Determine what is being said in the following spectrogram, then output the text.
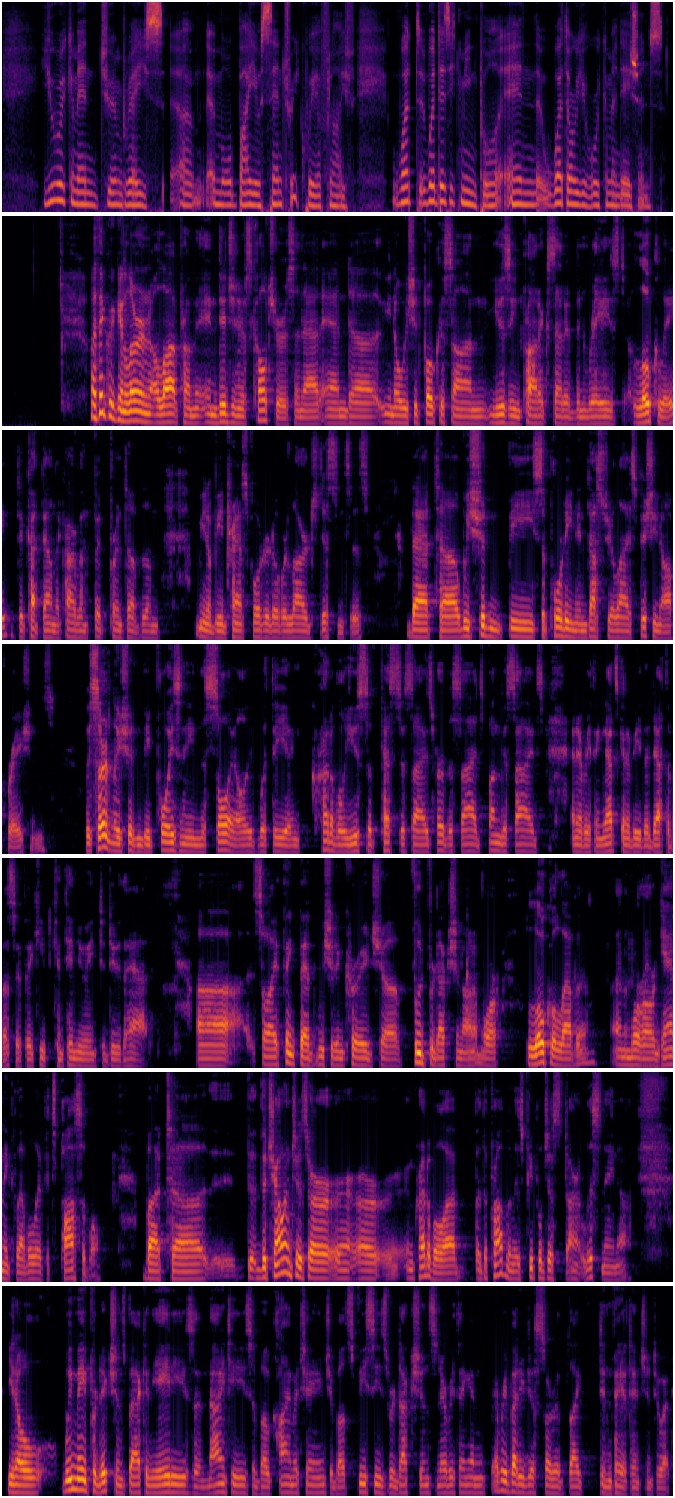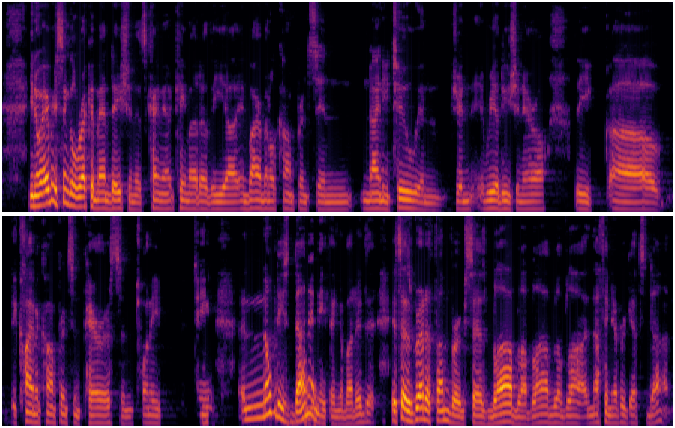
you recommend to embrace um, a more biocentric way of life. What what does it mean, Paul, and what are your recommendations? I think we can learn a lot from indigenous cultures in that, and uh, you know we should focus on using products that have been raised locally to cut down the carbon footprint of them, you know, being transported over large distances. That uh, we shouldn't be supporting industrialized fishing operations we certainly shouldn't be poisoning the soil with the incredible use of pesticides, herbicides, fungicides, and everything. That's going to be the death of us if they keep continuing to do that. Uh, so I think that we should encourage uh, food production on a more local level, on a more organic level, if it's possible. But uh, the, the challenges are, are, are incredible. Uh, but the problem is people just aren't listening. Uh, you know, we made predictions back in the 80s and 90s about climate change, about species reductions and everything, and everybody just sort of like didn't pay attention to it. You know, every single recommendation that's came out came out of the uh, environmental conference in '92 in Gen- Rio de Janeiro, the uh, the climate conference in Paris in 2015, and nobody's done anything about it. It says Greta Thunberg says blah blah blah blah blah, and nothing ever gets done.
